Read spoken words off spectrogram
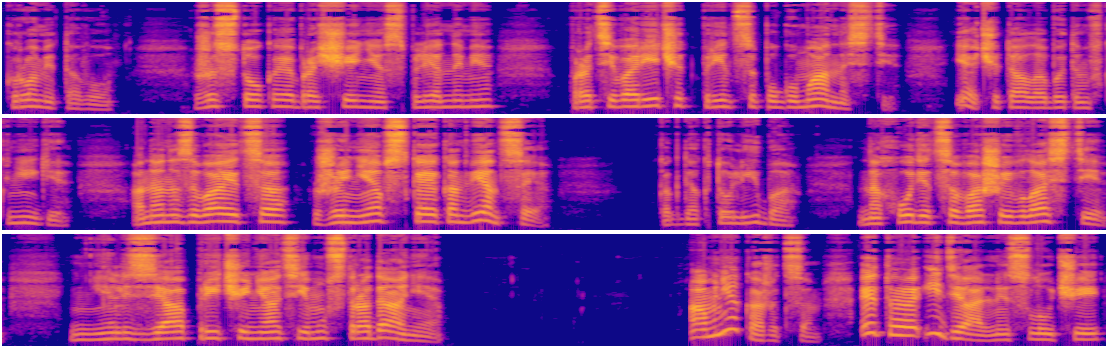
Кроме того, жестокое обращение с пленными противоречит принципу гуманности. Я читала об этом в книге. Она называется «Женевская конвенция». Когда кто-либо находится в вашей власти, нельзя причинять ему страдания. «А мне кажется, это идеальный случай»,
